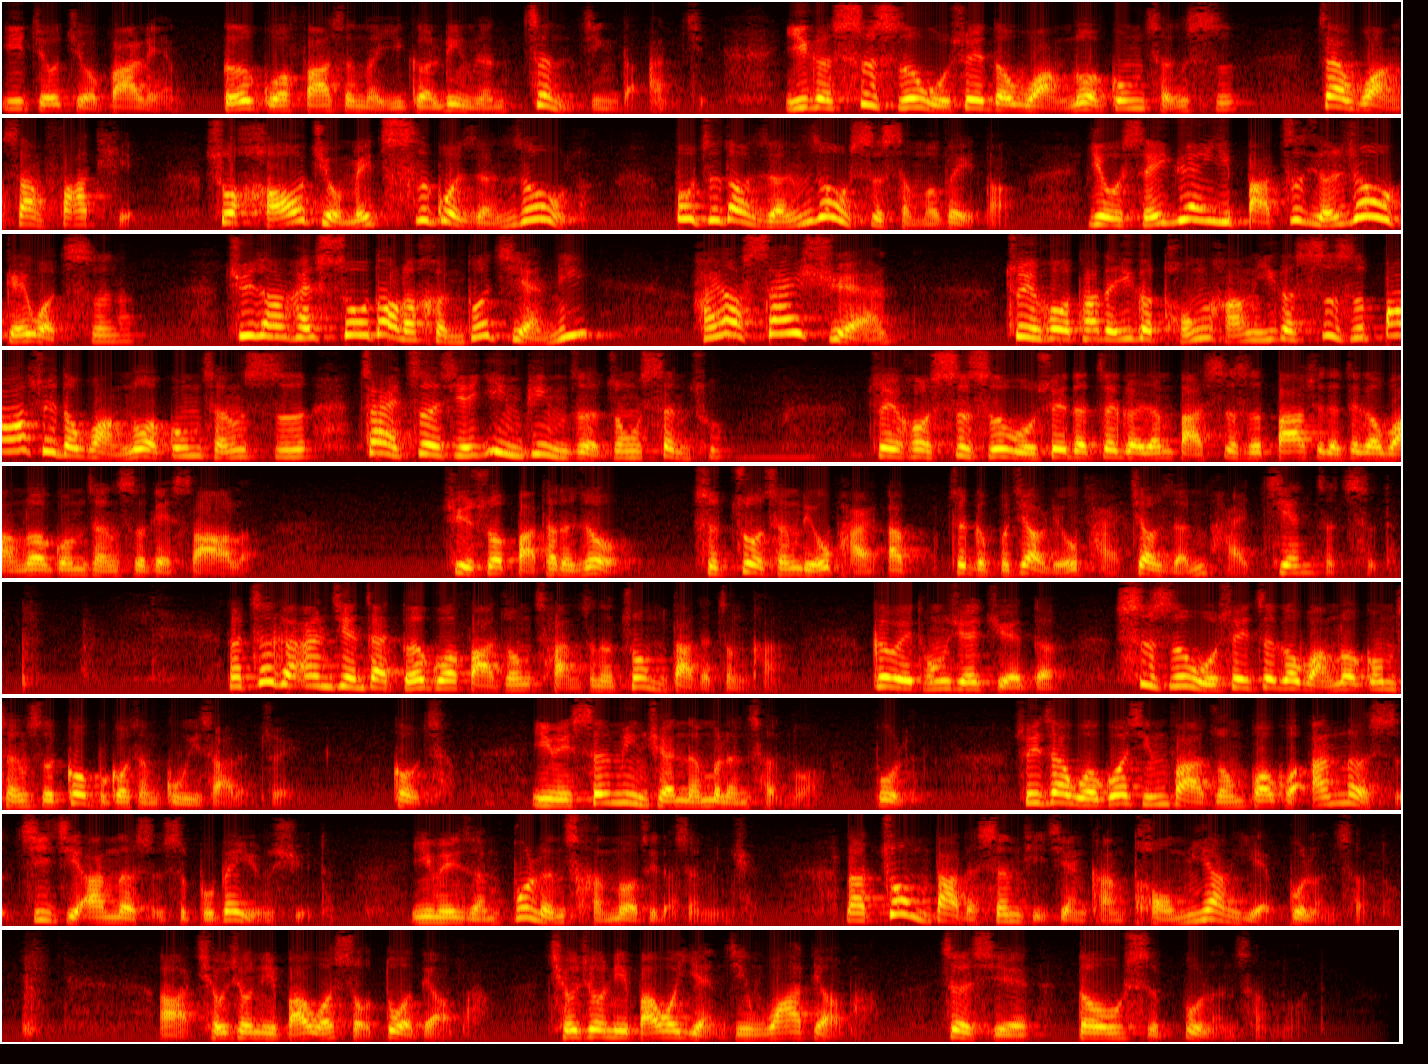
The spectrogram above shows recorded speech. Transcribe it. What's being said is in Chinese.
一九九八年，德国发生了一个令人震惊的案件：一个四十五岁的网络工程师在网上发帖，说好久没吃过人肉了，不知道人肉是什么味道，有谁愿意把自己的肉给我吃呢？居然还收到了很多简历，还要筛选。最后，他的一个同行，一个四十八岁的网络工程师，在这些应聘者中胜出。最后，四十五岁的这个人把四十八岁的这个网络工程师给杀了。据说把他的肉是做成牛排啊，这个不叫牛排，叫人排，煎着吃的。那这个案件在德国法中产生了重大的震撼。各位同学觉得，四十五岁这个网络工程师构不构成故意杀人罪？构成，因为生命权能不能承诺？不能。所以，在我国刑法中，包括安乐死、积极安乐死是不被允许的，因为人不能承诺自己的生命权。那重大的身体健康同样也不能承诺。啊，求求你把我手剁掉吧，求求你把我眼睛挖掉吧，这些都是不能承诺。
